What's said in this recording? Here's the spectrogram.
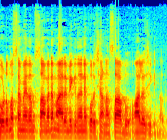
കുടുംബസമേതം സമരം ആരംഭിക്കുന്നതിനെക്കുറിച്ചാണ് സാബു ആലോചിക്കുന്നത്.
